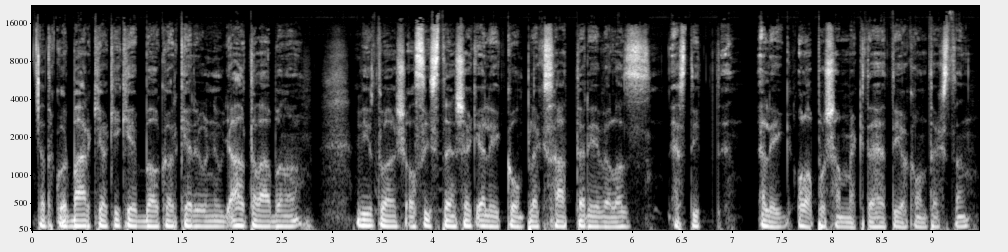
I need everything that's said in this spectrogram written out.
Tehát akkor bárki, aki képbe akar kerülni, úgy általában a virtuális asszisztensek elég komplex hátterével, az ezt itt elég alaposan megteheti a kontexten.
